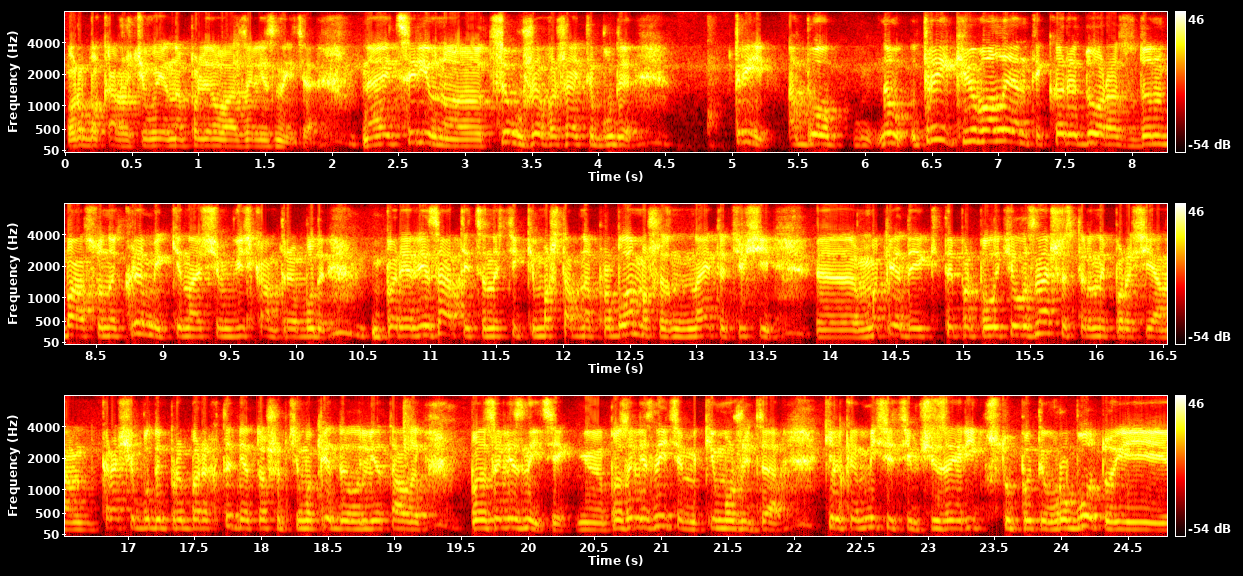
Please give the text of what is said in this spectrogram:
грубо кажучи, воєнна польова залізниця. Навіть це рівно, це вже вважайте буде. Три або ну три еквіваленти коридора з Донбасу на Крим, які нашим військам треба буде перерізати. Це настільки масштабна проблема, що знаєте, ті всі е, мопеди, які тепер полетіли з нашої сторони по росіянам, краще буде приберегти для того, щоб ці мопеди літали по залізниці, е, по залізницям, які можуть за кілька місяців чи за рік вступити в роботу, і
